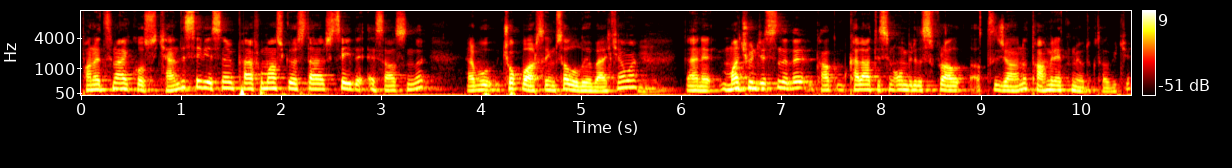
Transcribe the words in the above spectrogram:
Panathinaikos kendi seviyesine bir performans gösterseydi esasında yani bu çok varsayımsal oluyor belki ama yani maç öncesinde de Kalates'in 11'de 0 atacağını tahmin etmiyorduk tabii ki.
